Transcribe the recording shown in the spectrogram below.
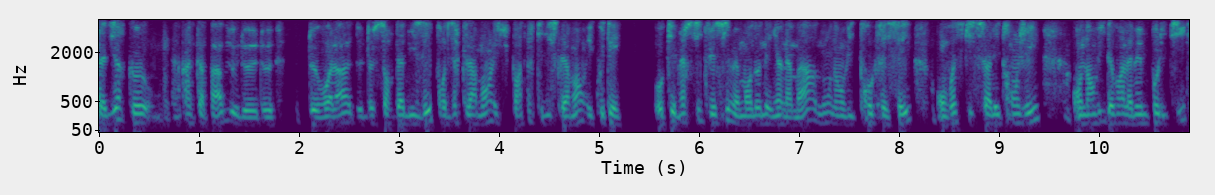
C'est-à-dire qu'on est incapable de, de, de voilà, de, de s'organiser pour dire clairement, les supporters qui disent clairement, écoutez, Ok, merci QSI, mais à un moment donné, il y en a marre. Nous, on a envie de progresser. On voit ce qui se fait à l'étranger. On a envie d'avoir la même politique.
